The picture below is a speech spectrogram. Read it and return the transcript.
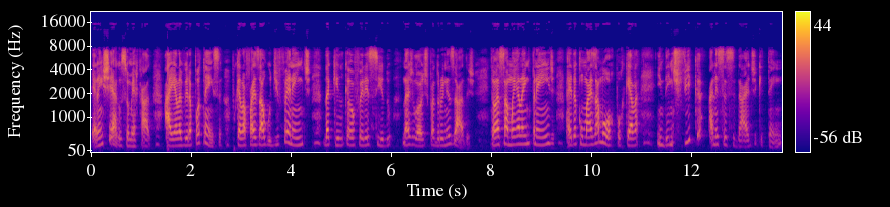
ela enxerga o seu mercado. Aí ela vira potência, porque ela faz algo diferente daquilo que é oferecido nas lojas padronizadas. Então essa mãe ela empreende ainda com mais amor, porque ela identifica a necessidade que tem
